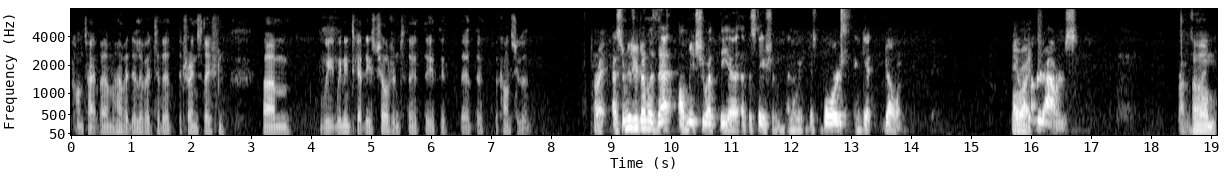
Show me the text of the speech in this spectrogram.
contact them. Have it delivered to the, the train station. Um, we we need to get these children to the the the, the, the, the consulate. All right. As soon as you're done with that, I'll meet you at the uh, at the station, and then we can just board and get going. All right. Hundred hours. Um.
